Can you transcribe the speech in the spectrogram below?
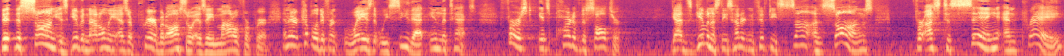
This song is given not only as a prayer, but also as a model for prayer. And there are a couple of different ways that we see that in the text. First, it's part of the Psalter. God's given us these 150 so- uh, songs for us to sing and pray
